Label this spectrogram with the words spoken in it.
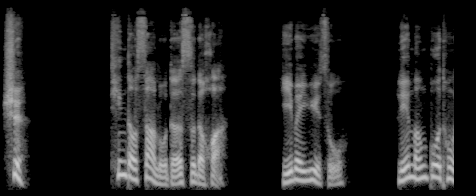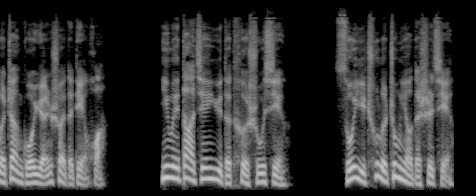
是。”听到萨鲁德斯的话，一位狱卒连忙拨通了战国元帅的电话。因为大监狱的特殊性，所以出了重要的事情，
